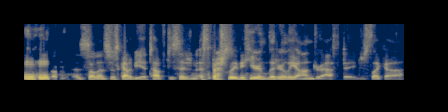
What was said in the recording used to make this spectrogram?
Mm-hmm. So, so that's just got to be a tough decision, especially to hear literally on draft day, just like a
